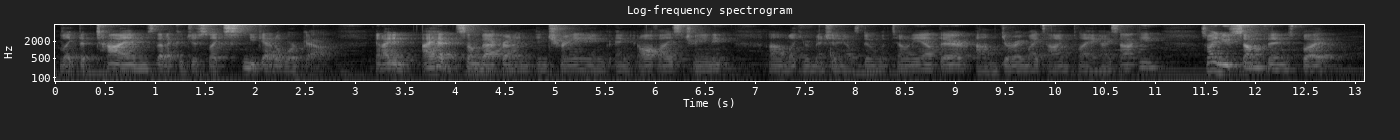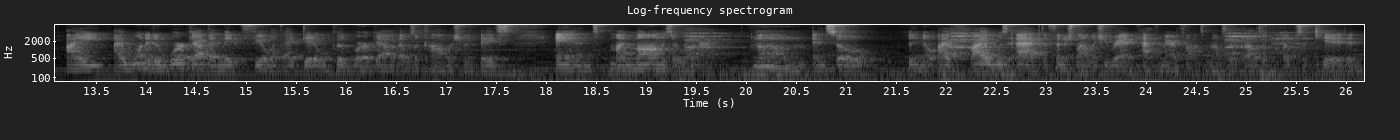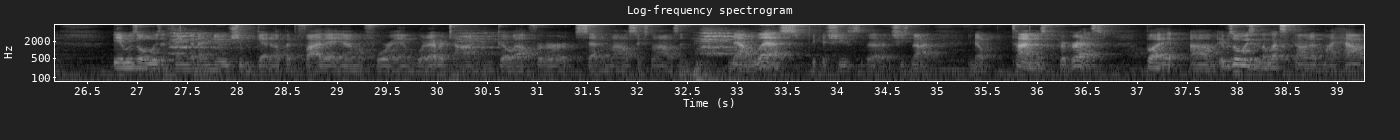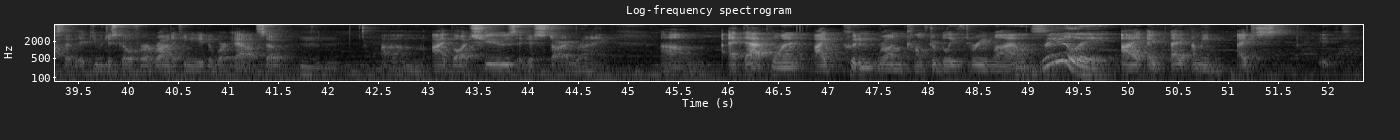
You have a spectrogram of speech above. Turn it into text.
like the times that I could just like sneak out a workout. And I didn't. I had some background in, in training and off ice training, um, like you were mentioning. I was doing with Tony out there um, during my time playing ice hockey. So I knew some things, but I I wanted a workout that made it feel like I did a good workout that was accomplishment based. And my mom is a runner, mm. um, and so you know, I, I was at the finish line when she ran half marathons when I was a, I was a, I was a kid, and it was always a thing that I knew she would get up at 5 a.m. or 4 a.m. whatever time and go out for her seven miles, six miles, and now less because she's uh, she's not you know time has progressed, but um, it was always in the lexicon of my house that like, you would just go for a run if you needed to work out. So mm-hmm. um, I bought shoes and just started running. Um, at that point, I couldn't run comfortably three miles. Really? I, I, I, I mean, I just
